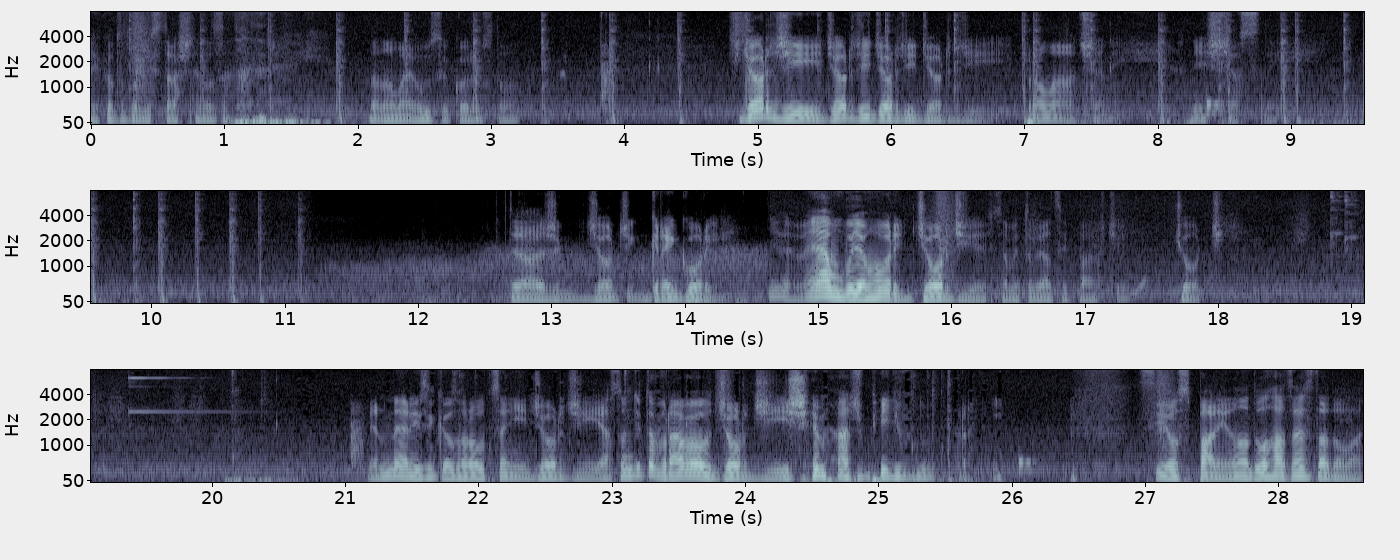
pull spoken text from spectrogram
Jako toto mi strašne zase nanerví. No normálne husiu kožu z toho. Georgie, Georgie, Georgie, Georgie. Promáčený. Nešťastný. Teda, že Georgie, Gregory. Neviem, ja mu budem hovoriť Georgie, sa mi to viacej páči. Georgie. Mierne riziko zhroucení, Georgie. Ja som ti to vravel, Georgie, že máš byť vnútri. si ospali, no dlhá cesta dole.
